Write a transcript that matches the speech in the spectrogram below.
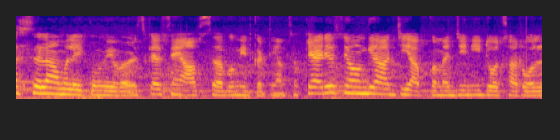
वालेकुम व्यूवर्स कैसे हैं आप सब? उम्मीद करती हैं आप सब कैरियर से होंगे। आज जी आपको मैं जिनी डोसा रोल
